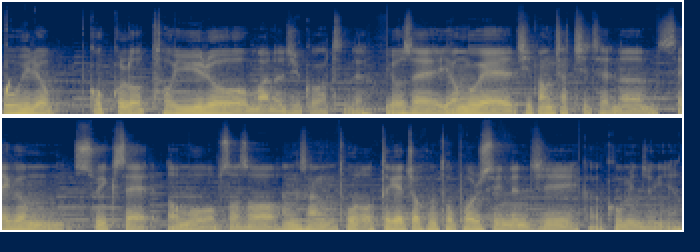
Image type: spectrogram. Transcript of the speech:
오히려 거꾸로 더 유료 많아질 것 같은데요. 요새 영국의 지방자치제는 세금 수익세 너무 없어서 항상 돈 어떻게 조금 더 벌 수 있는지 그 고민 중이에요.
